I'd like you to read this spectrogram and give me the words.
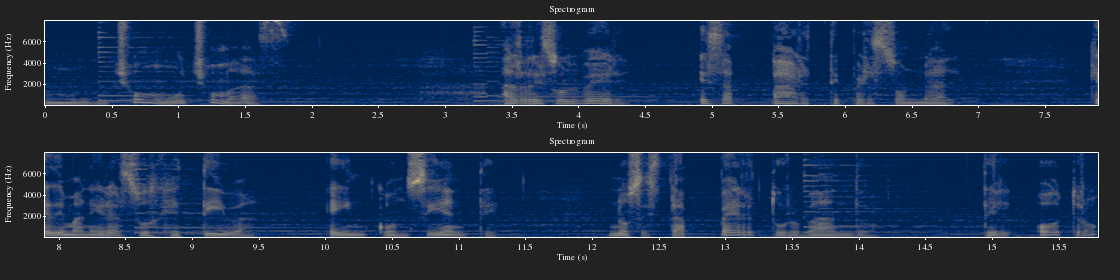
mucho, mucho más. Al resolver esa parte personal que de manera subjetiva e inconsciente nos está perturbando del otro,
